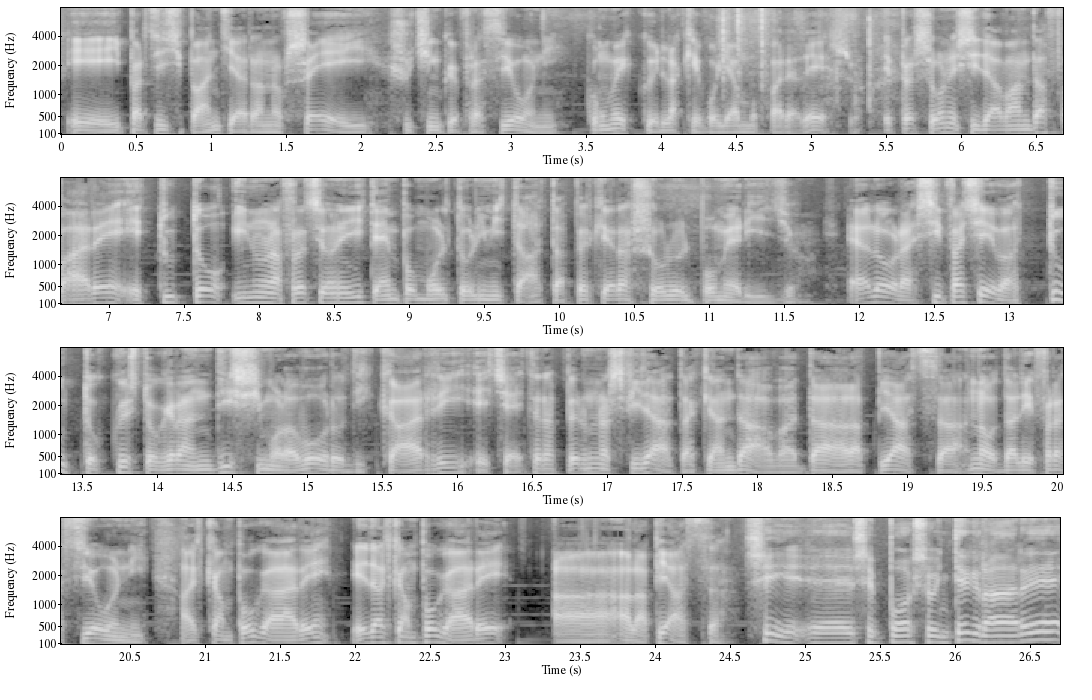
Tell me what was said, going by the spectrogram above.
e i partecipanti erano 6 su 5 frazioni, come quella che vogliamo fare adesso. Le persone si davano da fare e tutto in una frazione di tempo molto limitata perché era solo il pomeriggio. E allora si faceva tutto questo grandissimo lavoro di carri, eccetera, per una sfilata che andava dalla piazza, no, dalle frazioni al campo gare e dal campo gare a- alla piazza. Sì, eh, se posso integrare,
